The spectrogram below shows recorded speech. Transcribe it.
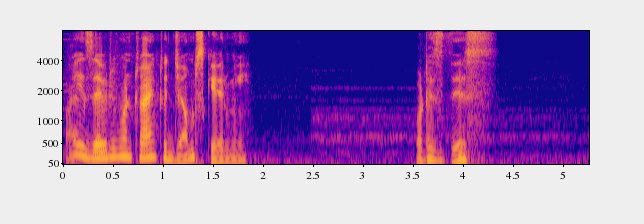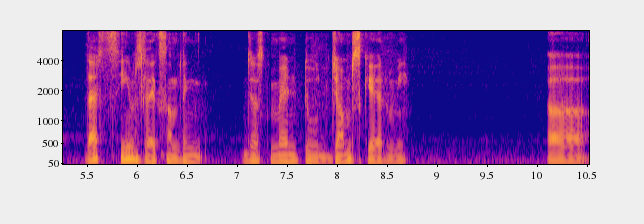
Why is everyone trying to jump scare me? What is this? That seems like something just meant to jump scare me. Uh.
